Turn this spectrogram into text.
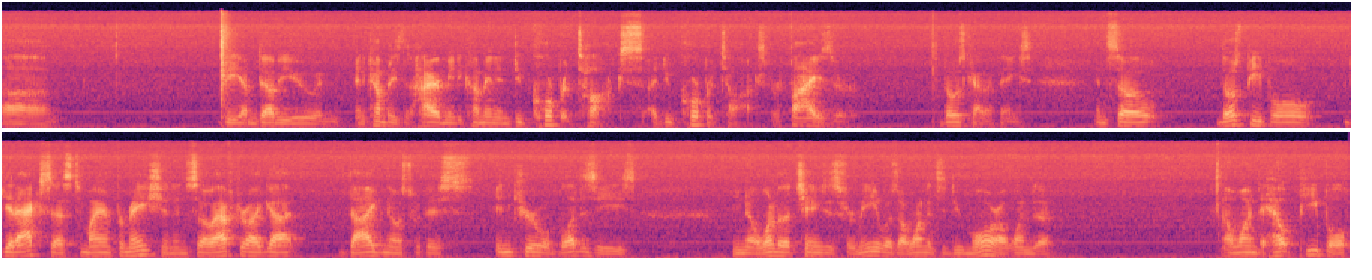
uh, BMW and, and companies that hired me to come in and do corporate talks. I do corporate talks for Pfizer, those kind of things. And so those people get access to my information. And so after I got diagnosed with this incurable blood disease, you know, one of the changes for me was I wanted to do more. I wanted to I wanted to help people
